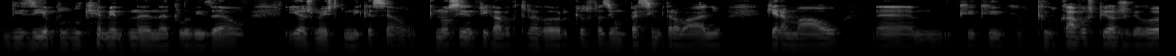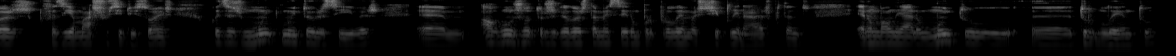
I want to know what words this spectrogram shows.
dizia publicamente na, na, televisão e aos meios de comunicação que não se identificava com o treinador, que eles faziam um péssimo trabalho, que era mau, um, ehm, que, que, que, colocava os piores jogadores, que fazia más substituições, coisas muito, muito agressivas. Um, alguns outros jogadores também saíram por problemas disciplinares, portanto, era um balneário muito uh, turbulento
